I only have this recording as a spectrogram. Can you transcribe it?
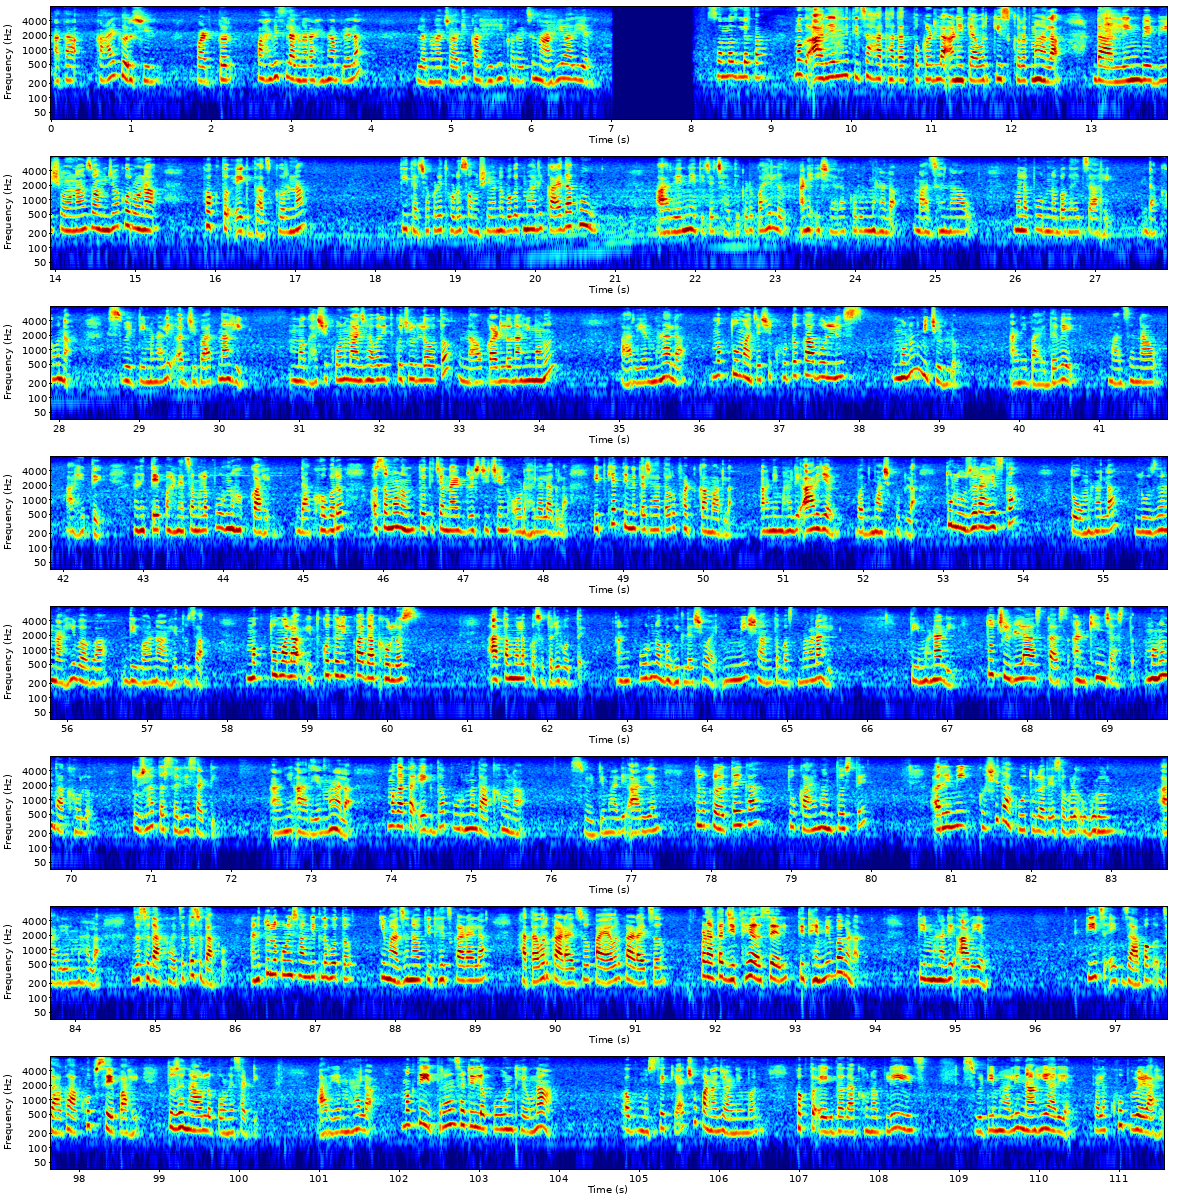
आता काय करशील? वाटतर पाहावीच लागणार आहे ना आपल्याला? लग्नाच्या आधी काहीही करायचं नाही आर्यन. समजलं का? मग आर्यनने तिचा हात हातात पकडला आणि त्यावर किस करत म्हणाला डार्लिंग बेबी शोना समजा करू ना. फक्त एकदाच कर ना. ती त्याच्याकडे थोडं संशयानं बघत म्हणाली काय दाखवू? आर्यनने तिच्या छातीकडे पाहिलं आणि इशारा करून म्हणाला माझं नाव मला पूर्ण बघायचं आहे. दाखव ना. स्वीटी म्हणाली अजिबात नाही. मघाशी कोण माझ्यावर इतकं चिडलं होतं? नाव काढलं नाही म्हणून? आर्यन म्हणाला मग तू माझ्याशी खोटं का बोललीस? म्हणून मी चिडलो. आणि बाय द वे माझं नाव आहे ते. आणि ते पाहण्याचा मला पूर्ण हक्क आहे. दाखव बरं. असं म्हणून तो तिच्या नाईट ड्रेसची चेन ओढायला लागला. इतक्यात तिने त्याच्या हातावर फटका मारला आणि म्हणाली आर्यन बदमाश कुठला? तू लूजर आहेस का? तो म्हणाला लूजर नाही बाबा. दिवाना आहे तुझा. मग तू मला इतकं तरी का दाखवलंस? आता मला कसं तरी होतंय. आणि पूर्ण बघितल्याशिवाय मी शांत बसणार नाही. ती म्हणाली तू चिडला असतास आणखीन जास्त. म्हणून दाखवलं. तुझ्या तसल्लीसाठी. आणि आर्यन म्हणाला मग आता एकदा पूर्ण दाखव ना. स्वीटी म्हणाली आर्यन तुला कळतंय का? तू काय म्हणतोस ते? अरे मी कशी दाखवू तुला ते सगळं उघडून? आर्यन म्हणाला जसं दाखवायचं तसं दाखव. आणि तुला कोणी सांगितलं होतं की माझं नाव तिथेच काढायला? हातावर काढायचं पायावर काढायचं? पण आता जिथे असेल तिथे मी बघणार. ती म्हणाली आर्यन तीच एक जाबग जागा खूप सेफ आहे तुझं नाव लपवण्यासाठी. आर्यन म्हणाला मग ते इतरांसाठी लपवून ठेव ना. अब मुझसे क्या छुपाना जाणे मन? फक्त एकदा दाखव ना प्लीज स्वीटी म्हणाली नाही आर्यन त्याला खूप वेळ आहे.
